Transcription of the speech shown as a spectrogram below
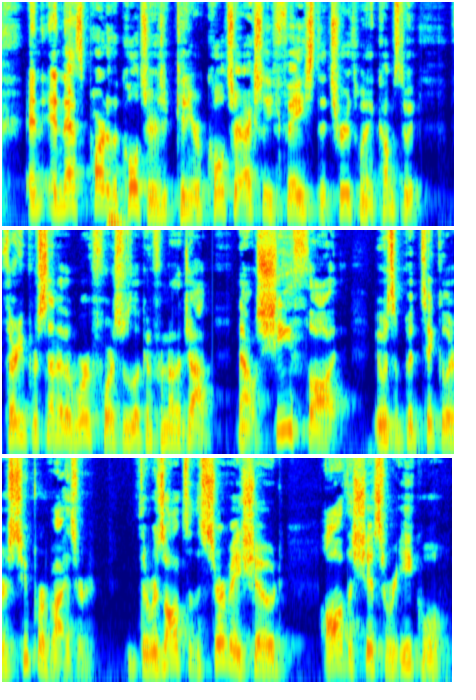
and and that's part of the culture. Can your culture actually face the truth when it comes to it? 30% of the workforce was looking for another job. Now, she thought it was a particular supervisor. The results of the survey showed all the shifts were equal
